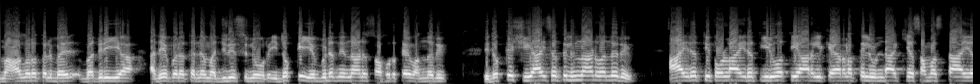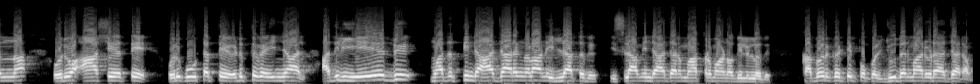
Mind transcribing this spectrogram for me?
മാലുറത്തുൽ ബദരിയ അതേപോലെ തന്നെ മജ്ലിസ് നൂർ ഇതൊക്കെ എവിടെ നിന്നാണ് സുഹൃത്തെ വന്നത്? ഇതൊക്കെ ഷിയായിസത്തിൽ നിന്നാണ് വന്നത്. ആയിരത്തി തൊള്ളായിരത്തി ഇരുപത്തി ആറിൽ കേരളത്തിൽ ഉണ്ടാക്കിയ സമസ്ത എന്ന ഒരു ആശയത്തെ ഒരു കൂട്ടത്തെ എടുത്തു കഴിഞ്ഞാൽ അതിൽ ഏത് മതത്തിന്റെ ആചാരങ്ങളാണ് ഇല്ലാത്തത്? ഇസ്ലാമിന്റെ ആചാരം മാത്രമാണോ അതിലുള്ളത്? കബർ കെട്ടിപ്പൊക്കൽ ജൂതന്മാരുടെ ആചാരം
